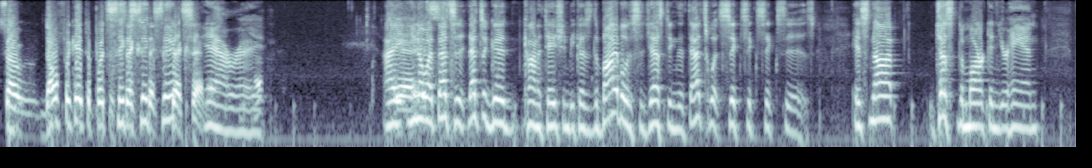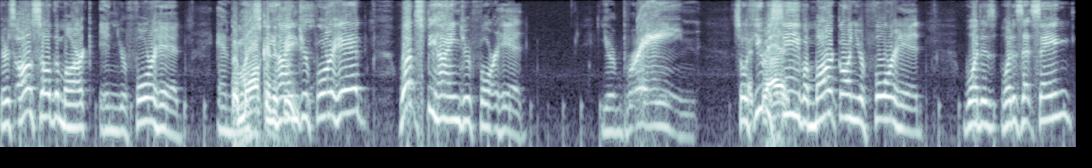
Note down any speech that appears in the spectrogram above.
So don't forget to put the 666 in. Yeah, right. I, Yeah, you know what? That's a that's a good connotation because the Bible is suggesting that that's what six six six is. It's not just the mark in your hand. There's also the mark in your forehead. And The what's mark of the behind your forehead? What's behind your forehead? Your brain. So if That's you right. receive a mark on your forehead, what is what is that saying?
